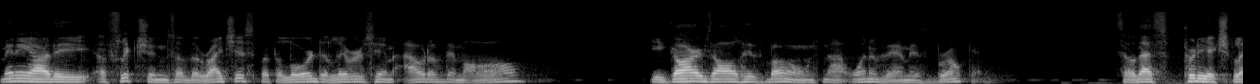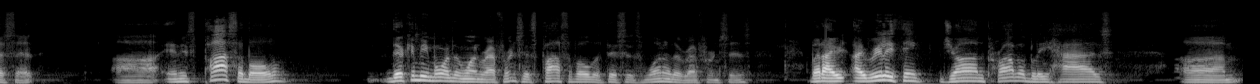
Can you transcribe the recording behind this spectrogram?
Many are the afflictions of the righteous, but the Lord delivers him out of them all. He guards all his bones, not one of them is broken. So that's pretty explicit. Uh, and it's possible there can be more than one reference. It's possible that this is one of the references. But I, I really think John probably has um,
